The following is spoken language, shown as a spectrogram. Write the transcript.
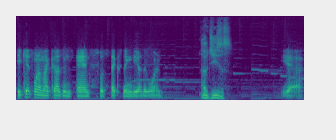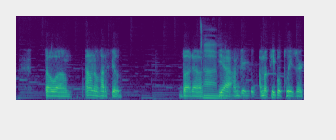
he kissed one of my cousins and was sexting the other one. Oh Jesus! Yeah. So um, I don't know how to feel. But uh, Um, yeah, I'm just I'm a people pleaser,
